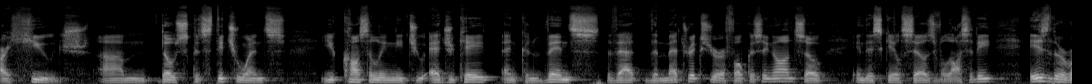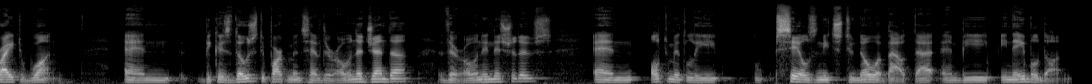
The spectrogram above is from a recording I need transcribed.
are huge. Um, those constituents you constantly need to educate and convince that the metrics you're focusing on, so in this case, sales velocity, is the right one. And because those departments have their own agenda, their own initiatives, and ultimately, sales needs to know about that and be enabled on.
